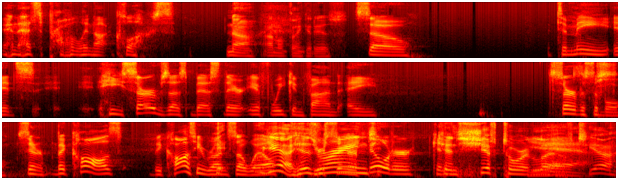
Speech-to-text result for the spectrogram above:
and that's probably not close. No, I don't think it is. So, to me, it's he serves us best there if we can find a serviceable center because because he runs so well. yeah, his range fielder can, can, shift toward Yeah. left. Yeah,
